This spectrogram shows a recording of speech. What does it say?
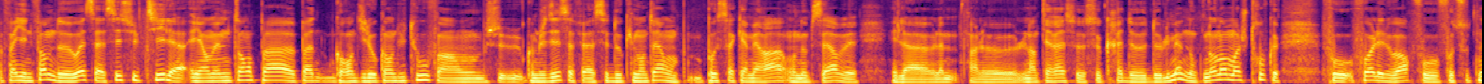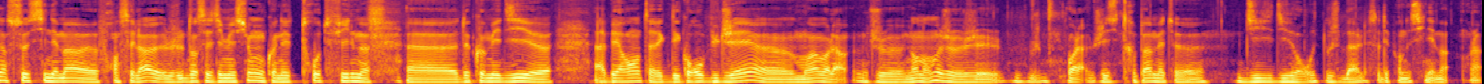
enfin, il y a une forme de ouais, c'est assez subtil et en même temps pas pas grandiloquent du tout. Enfin, on- je- comme je disais, ça fait assez documentaire. On pose sa caméra, on observe et, et la, la- enfin l'intérêt se, se crée de, de lui-même. Donc non, non, moi je trouve que faut faut aller le voir, faut faut soutenir ce cinéma français là. Dans cette émission, on connaît trop de films euh, de comédie euh, aberrantes avec des gros budgets. Euh, moi, voilà, je non non, voilà, j'hésiterai pas à mettre euh, 10, 10 euros, 12 balles, ça dépend des cinémas. Voilà.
